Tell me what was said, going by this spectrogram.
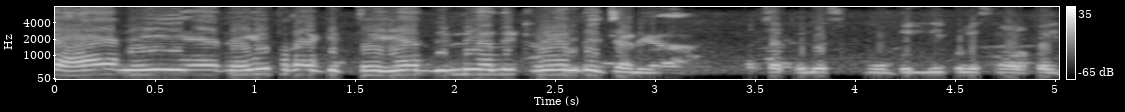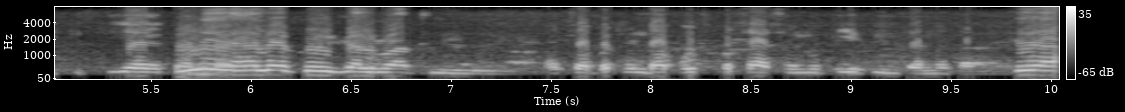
है नहीं है नहीं पता कितने गया दिल्ली वाली ट्रेन ते चढ़िया ਅੱਛਾ ਪੁਲਿਸ ਦਿੱਲੀ ਪੁਲਿਸ ਨਾਲ ਕੋਈ ਕੀਤੀ ਹੈ ਗੱਲ? नहीं हले कोई गलबात नहीं हुई ਅੱਛਾ ਬਠਿੰਡਾ ਪੁਲਿਸ ਪ੍ਰਸ਼ਾਸਨ ਨੂੰ ਕੀ ਅਪੀਲ ਕਰਨਾ ਚਾਹੁੰਦੇ ये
